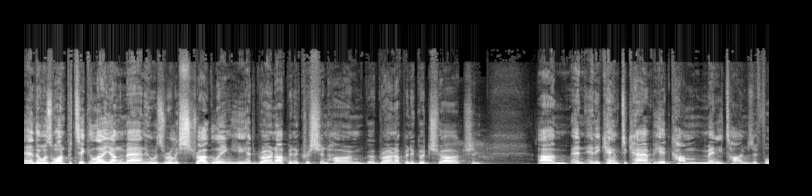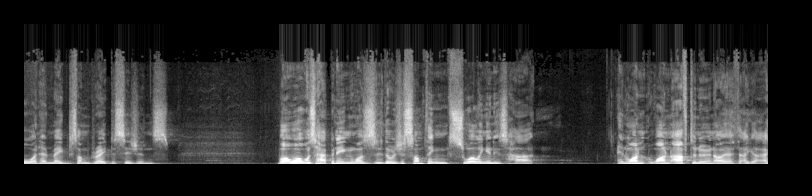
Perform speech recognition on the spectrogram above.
And there was one particular young man who was really struggling. He had grown up in a Christian home, grown up in a good church, and, um, and, and he came to camp. He had come many times before and had made some great decisions. But what was happening was there was just something swelling in his heart. And one, one afternoon, I, I,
